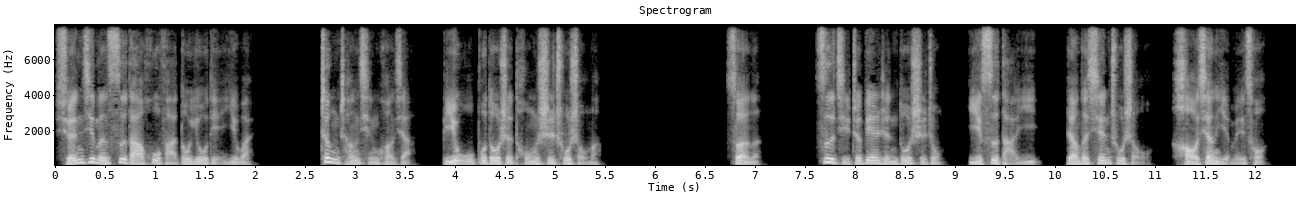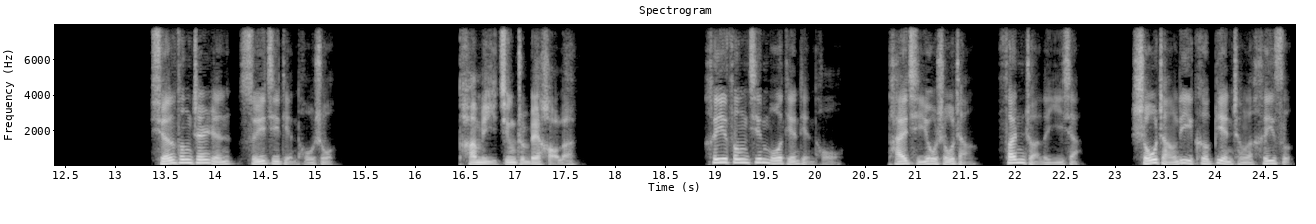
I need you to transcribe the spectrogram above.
玄机门四大护法都有点意外，正常情况下，比武不都是同时出手吗？算了，自己这边人多势众，以四打一，让他先出手，好像也没错。玄风真人随即点头说：“他们已经准备好了。”黑风金魔点点头，抬起右手掌翻转了一下，手掌立刻变成了黑色，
